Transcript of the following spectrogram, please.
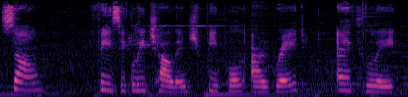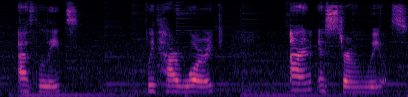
Some physically challenged people are great athlete, athletes with hard work and strong wills.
